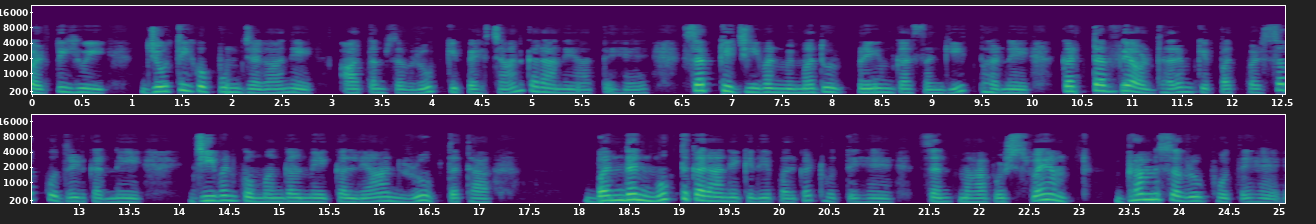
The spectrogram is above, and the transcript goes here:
पड़ती हुई ज्योति को पुनः जगाने आत्म स्वरूप की पहचान कराने आते हैं। सबके जीवन में मधुर प्रेम का संगीत भरने, कर्तव्य और धर्म के पथ पर सबको दृढ़ करने, जीवन को मंगल में कल्याण रूप तथा बंधन मुक्त कराने के लिए प्रकट होते हैं। संत महापुरुष स्वयं ब्रह्म स्वरूप होते हैं।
